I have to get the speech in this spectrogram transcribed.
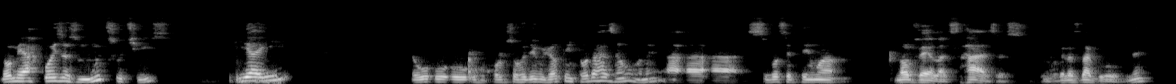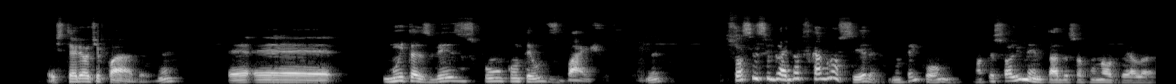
Nomear coisas muito sutis. E uhum. aí, o, o, o, professor Rodrigo Gel tem toda a razão, né? A, a, a, se você tem uma, novelas rasas, novelas da Globo, né? estereotipadas, né? É, é, muitas vezes com conteúdos baixos. Né? Sua sensibilidade vai ficar grosseira, não tem como. Uma pessoa alimentada só com novela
